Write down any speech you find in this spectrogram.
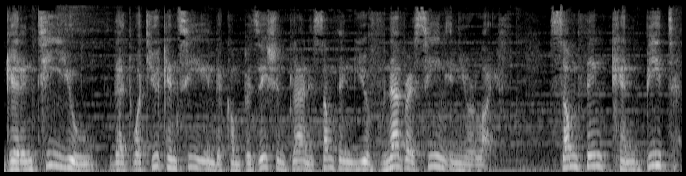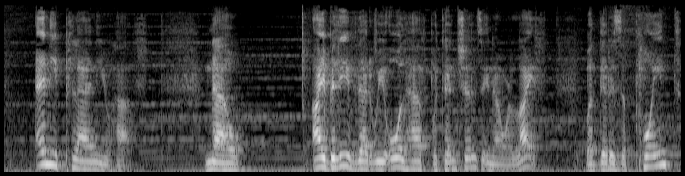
guarantee you that what you can see in the compensation plan is something you've never seen in your life. Something can beat any plan you have. Now, I believe that we all have potentials in our life, but there is a point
